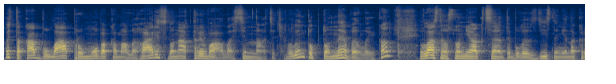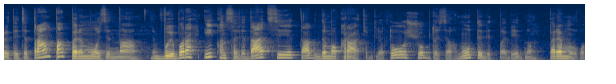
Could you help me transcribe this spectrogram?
Ось така була промова Камали Гарріс. Вона тривала 17 хвилин, тобто невелика. І, власне, основні акценти були здійснені на критиці Трампа, перемозі на виборах і консолідації так, демократів для того, щоб досягнути відповідну перемогу.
